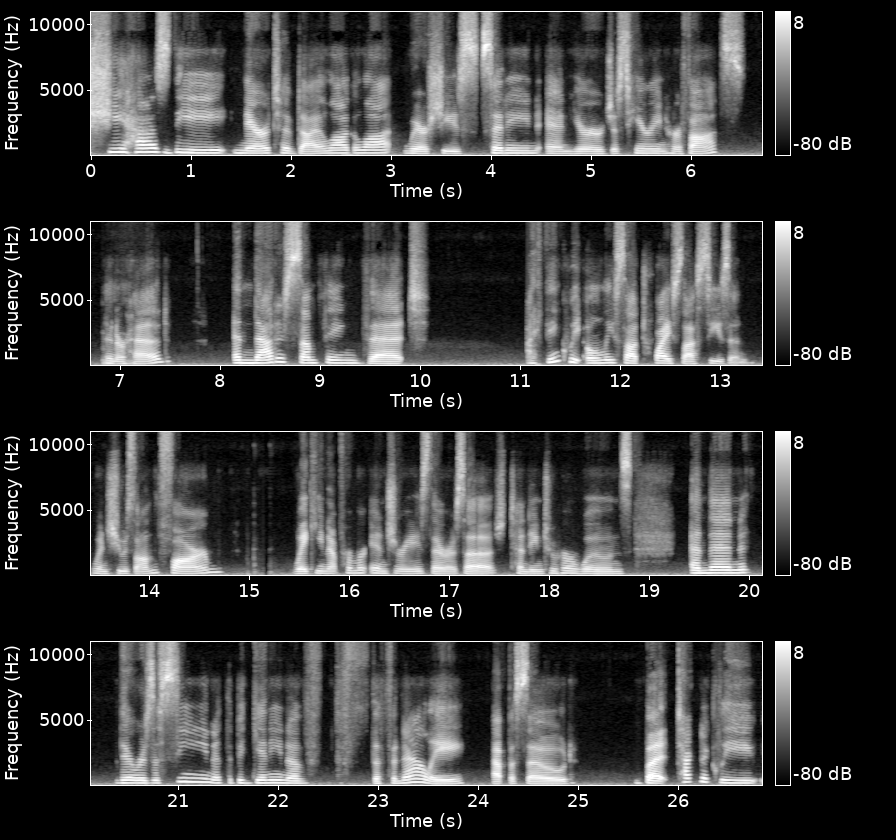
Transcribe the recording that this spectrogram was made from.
she has the narrative dialogue a lot where she's sitting and you're just hearing her thoughts in her Mhm. head. And that is something that I think we only saw twice last season when she was on the farm, waking up from her injuries. There is a tending to her wounds. And then there is a scene at the beginning of the finale episode. But technically,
